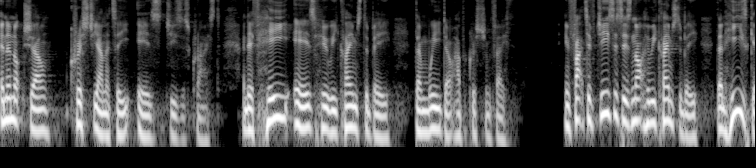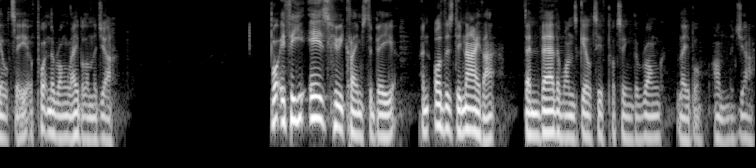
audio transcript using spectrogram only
In a nutshell, Christianity is Jesus Christ. And if he is who he claims to be, then we don't have a Christian faith. In fact, if Jesus is not who he claims to be, then he's guilty of putting the wrong label on the jar. But if he is who he claims to be and others deny that, then they're the ones guilty of putting the wrong label on the jar.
